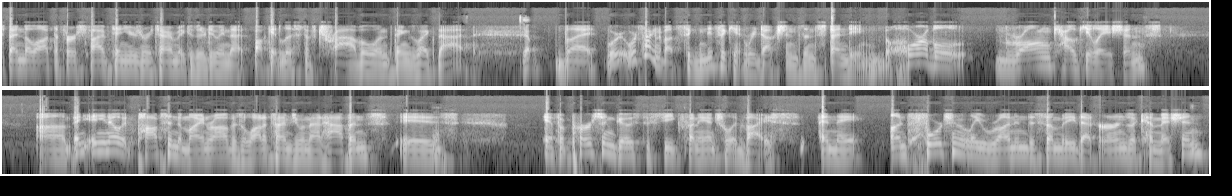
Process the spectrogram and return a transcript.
spend a lot the first five, ten years in retirement because they're doing that bucket list of travel and things like that. Yep. But we're, we're talking about significant reductions in spending, the horrible, wrong calculations. Um, and, and you know, it pops into mind, Rob, is a lot of times when that happens is if a person goes to seek financial advice and they unfortunately run into somebody that earns a commission,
